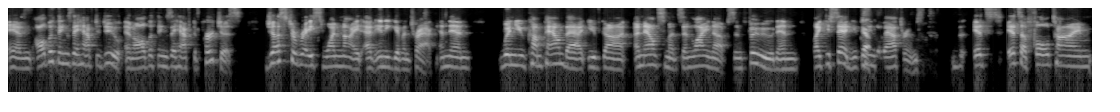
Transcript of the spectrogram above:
and all the things they have to do and all the things they have to purchase just to race one night at any given track and then when you compound that, you've got announcements and lineups and food and like you said, you clean the bathrooms. It's it's a full time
